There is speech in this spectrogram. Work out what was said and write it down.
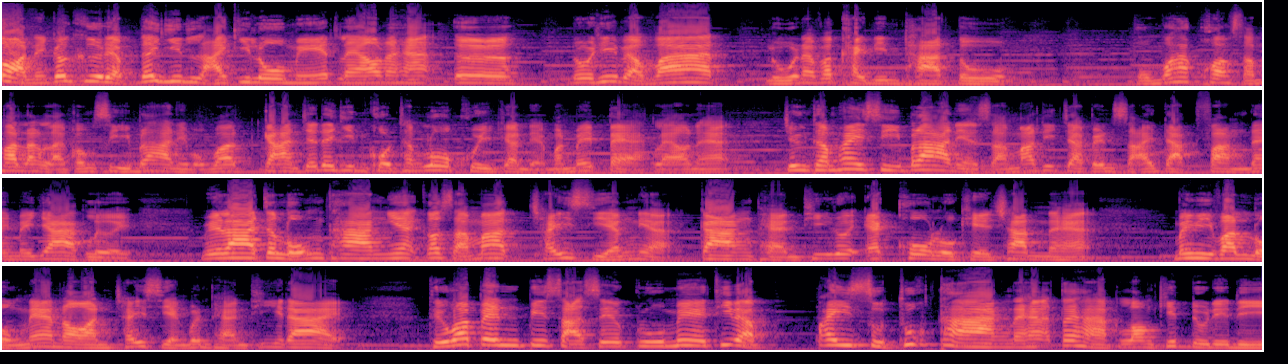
ก่อนเนี่ยก็คือแบบได้ยินหลายกิโลเมตรแล้วนะฮะเออโดยที่แบบว่ารู้นะว่าใครดินทาตู ผมว่าความสามารถหลังๆของซีบราเนี่ยผมว่าการจะได้ยินคนทั้งโลกคุยกันเนี่ยมันไม่แปลกแล้วนะฮะจึงทำให้ซีบราเนี่ยสามารถที่จะเป็นสายดักฟังได้ไม่ยากเลย เวลาจะหลงทางเนี่ยก็สามารถใช้เสียงเนี่ยกางแผนที่ด้วย Echo Location นะฮะไม่มีวันหลงแน่นอนใช้เสียงเป็นแผนที่ได้ ถือว่าเป็นปีศาจเซลกรูเม่ที่แบบไปสุดทุกทางนะฮะถ้าหากลองคิดดูดี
